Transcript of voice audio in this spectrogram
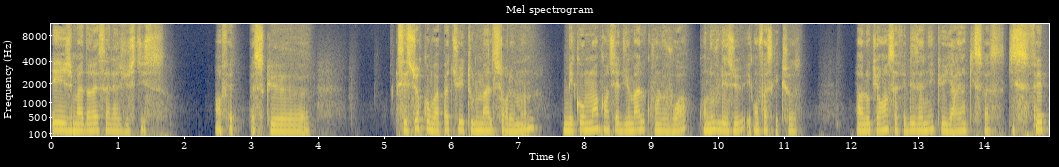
Et je m'adresse à la justice, en fait, parce que c'est sûr qu'on va pas tuer tout le mal sur le monde, mais qu'au moins quand il y a du mal, qu'on le voit, qu'on ouvre les yeux et qu'on fasse quelque chose. En l'occurrence, ça fait des années qu'il n'y a rien qui se fasse, qui se fait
